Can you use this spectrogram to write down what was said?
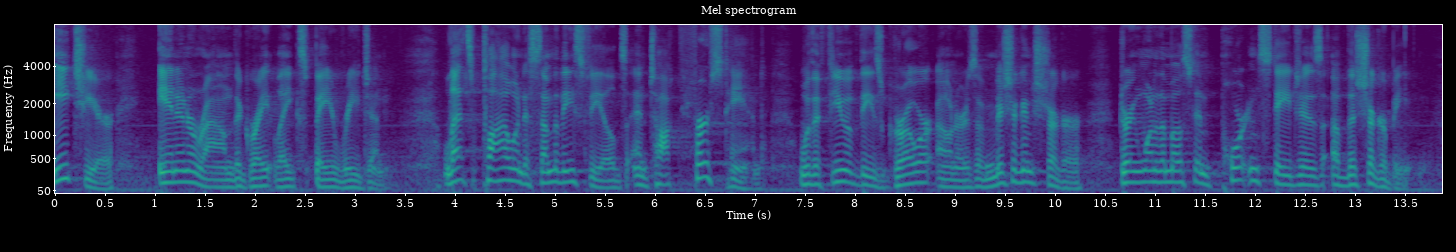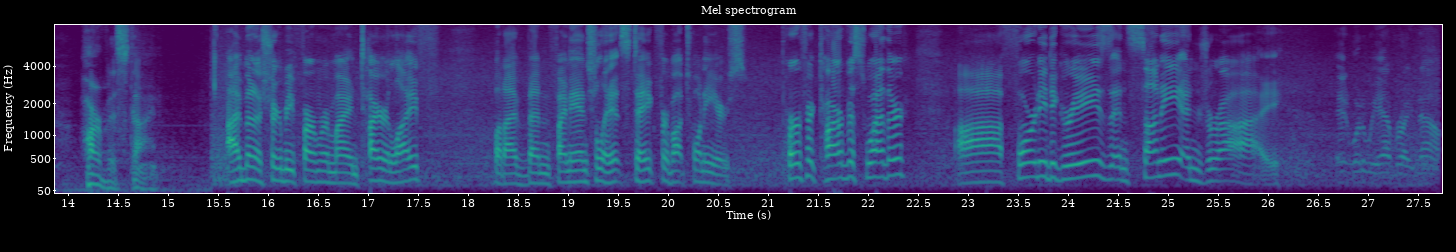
each year in and around the Great Lakes Bay region. Let's plow into some of these fields and talk firsthand with a few of these grower owners of Michigan sugar during one of the most important stages of the sugar beet, harvest time. I've been a sugar beet farmer my entire life, but I've been financially at stake for about 20 years. Perfect harvest weather, uh, 40 degrees and sunny and dry. And what do we have right now?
